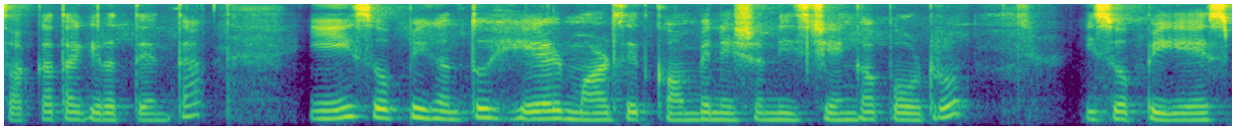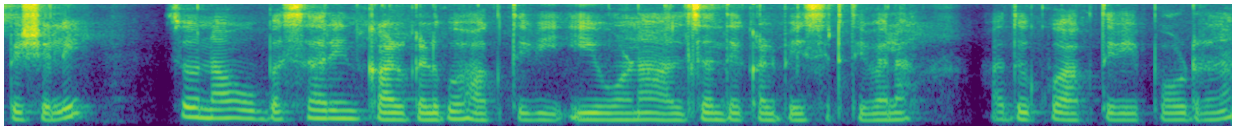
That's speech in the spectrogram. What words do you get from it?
ಸಖತ್ತಾಗಿರುತ್ತೆ ಅಂತ. ಈ ಸೊಪ್ಪಿಗಂತೂ ಹೇಳಿ ಮಾಡಿಸಿದ ಕಾಂಬಿನೇಷನ್ ಈ ಶೇಂಗಾ ಪೌಡ್ರು, ಈ ಸೊಪ್ಪಿಗೆ ಎಸ್ಪೆಷಲಿ ಸೊ ನಾವು ಬಸ್ಸಾರಿನ ಕಾಳುಗಳಿಗೂ ಹಾಕ್ತೀವಿ. ಈ ಒಣ ಅಲಸಂದೆ ಕಾಳು ಬೇಯಿಸಿರ್ತೀವಲ್ಲ, ಅದಕ್ಕೂ ಹಾಕ್ತೀವಿ ಪೌಡ್ರನ್ನ.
